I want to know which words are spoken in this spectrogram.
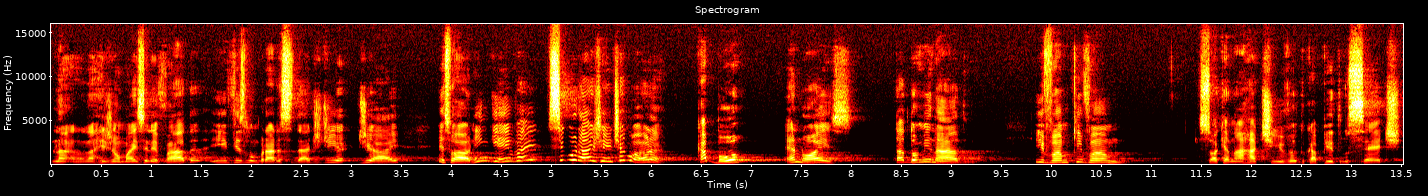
na, na região mais elevada e vislumbraram a cidade de, de Ai. Eles falaram: ninguém vai segurar a gente agora. Acabou. É nós. Está dominado. E vamos que vamos. Só que a narrativa do capítulo 7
